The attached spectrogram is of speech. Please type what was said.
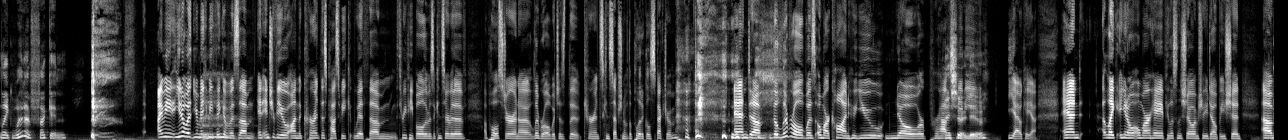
like what a fucking I mean, you know what you're making me think of was um, an interview on the Current this past week with um, three people. There was a conservative, a pollster, and a liberal, which is the Current's conception of the political spectrum. and um, the liberal was Omar Khan, who you know, or perhaps I sure maybe, do. Yeah. Okay. Yeah. And like you know, Omar. Hey, if you listen to the show, I'm sure you don't, but you should. Um,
